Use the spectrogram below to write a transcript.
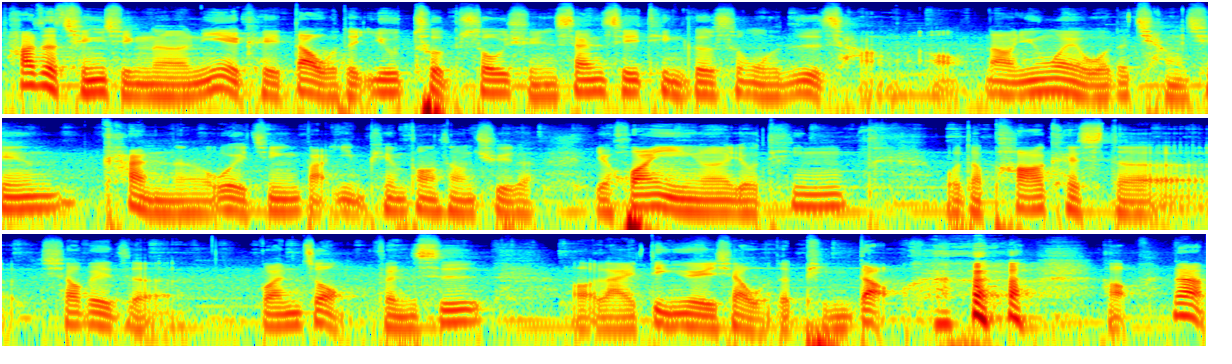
它的情形呢？你也可以到我的 YouTube 搜寻三 C 听歌生活日常哦。那因为我的抢先看呢，我已经把影片放上去了，也欢迎呢有听我的 Podcast 的消费者、观众、粉丝。哦，来订阅一下我的频道。好，那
